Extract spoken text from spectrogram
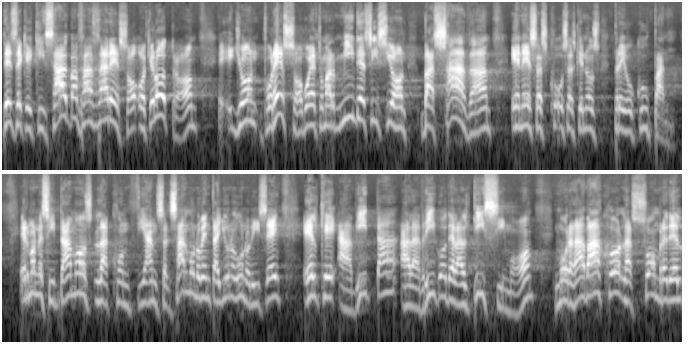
Desde que quizás va a pasar eso o aquel otro, eh, yo por eso voy a tomar mi decisión basada en esas cosas que nos preocupan. Hermanos, necesitamos la confianza. El Salmo 91.1 dice, el que habita al abrigo del Altísimo morará bajo la sombra del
